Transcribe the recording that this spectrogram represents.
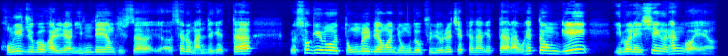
공유주거 관련 임대형 기숙사 어, 새로 만들겠다. 그리고 소규모 동물병원 용도 분류를 재편하겠다라고 했던 게 이번에 시행을 한 거예요.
